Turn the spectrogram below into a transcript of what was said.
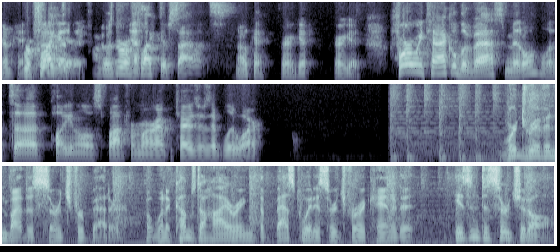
Okay, reflective. So it was a reflective yeah. silence. Okay, very good, very good. Before we tackle the vast middle, let's uh, plug in a little spot from our advertisers at Blue Wire. We're driven by the search for better, but when it comes to hiring, the best way to search for a candidate isn't to search at all.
